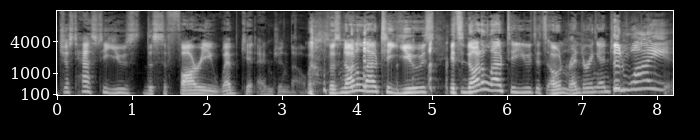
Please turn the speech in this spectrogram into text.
just has to use the Safari WebKit engine though, so it's not allowed to use. It's not allowed to use its own rendering engine. Then why?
